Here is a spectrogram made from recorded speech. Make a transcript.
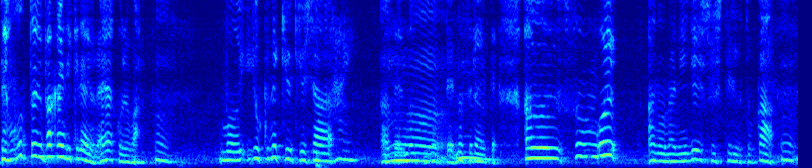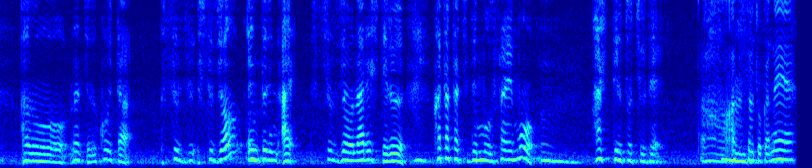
で本当に馬鹿にできないよねこれは。うん。もうよくね救急車はい。あでうん乗って乗せられて。あのすんごいあの何練習してるとかあのなんていうのこういった出出場？エントリー、あ出場慣れしてる方たちでもさえもうん。うん走ってる途中で暑さとかね。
